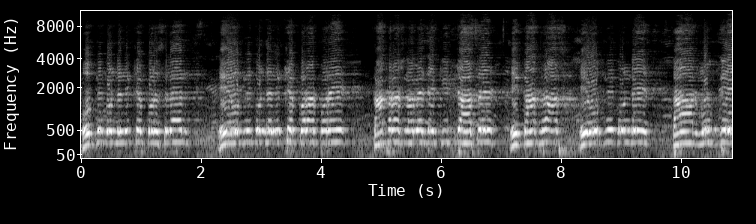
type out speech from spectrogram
অগ্নিকুণ্ডে নিক্ষেপ করেছিলেন, এই অগ্নিকুণ্ডে নিক্ষেপ করার পরে যে কীটটা আছে, এই এই অগ্নিকুণ্ডে তার মুখ দিয়ে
